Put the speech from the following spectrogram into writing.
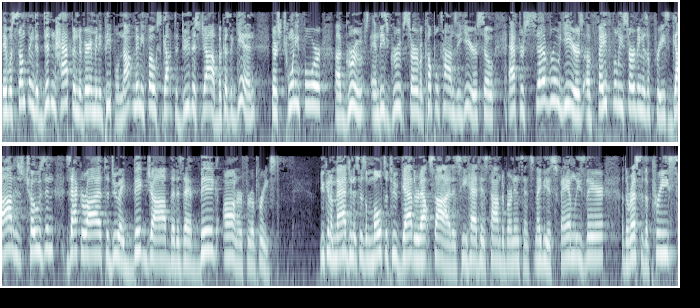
it was something that didn't happen to very many people. Not many folks got to do this job because again, there's 24 uh, groups, and these groups serve a couple times a year. So after several years of faithfully serving as a priest, God has chosen Zechariah to do a big job that is a big honor for a priest. You can imagine it says a multitude gathered outside as he had his time to burn incense. Maybe his family's there, the rest of the priests.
